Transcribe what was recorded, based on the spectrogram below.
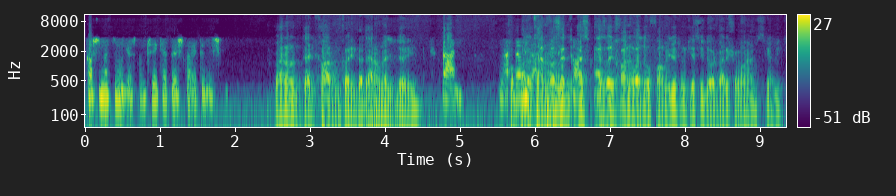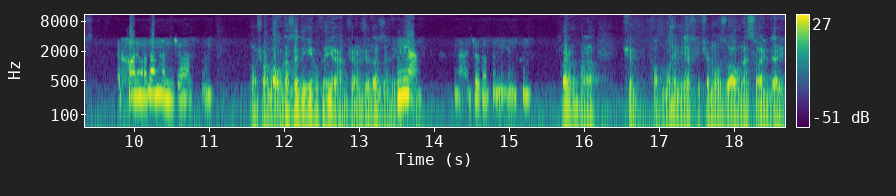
کارشناسی رو گرفتم توی کسب اشتغال پزشکی. بران در کار می‌کنید و درآمدی دارید؟ بله. خب حالا تنها زن... از اعضای خانواده و فامیلتون کسی دور شما هست یا نیست؟ خانوادم همینجا هستن. شما با اونا زندگی می‌کنید یا همچنان جدا زندگی نه نه جدا زندگی می‌کنم. خب حالا چه مهم نیست که چه موضوع و مسائلی دارید.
